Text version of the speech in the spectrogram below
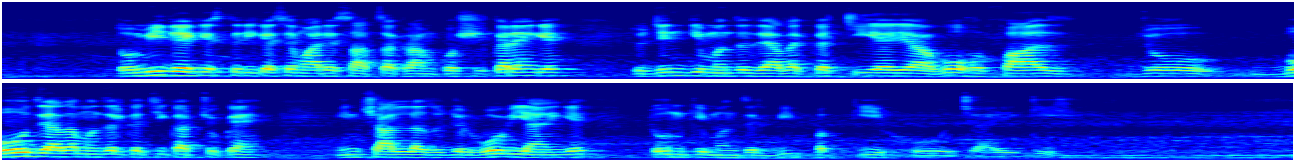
تو امید ہے کہ اس طریقے سے ہمارے ساتھ سکرام کوشش کریں گے۔ تو جن کی منزل زیادہ کچی ہے یا وہ حفاظ جو بہت زیادہ منزل کچی کر چکے ہیں ان شاء اللہ وہ بھی آئیں گے۔ تو ان کی منزل بھی پکی ہو جائے گی۔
